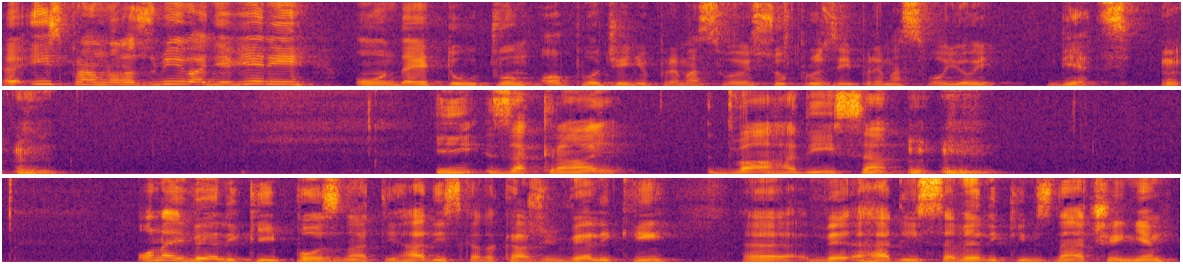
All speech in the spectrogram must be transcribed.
e, ispravno razumijevanje vjeri, onda je to u tvom opođenju prema svojoj supruzi i prema svojoj djeci. I za kraj dva hadisa. Onaj veliki poznati hadis, kada kažem veliki, e, hadis sa velikim značenjem,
